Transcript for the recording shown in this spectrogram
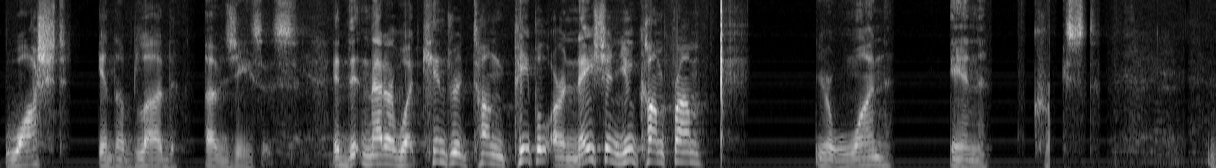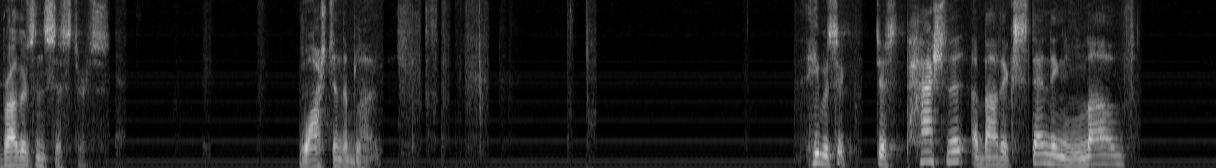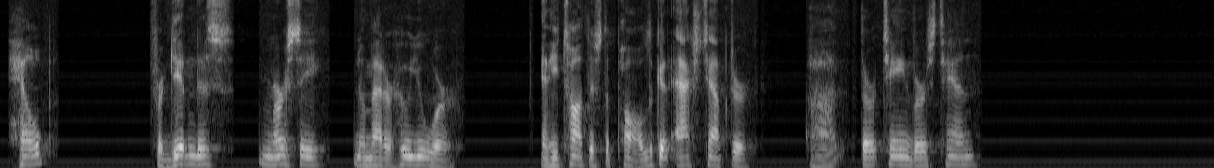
washed in the blood of Jesus. It didn't matter what kindred, tongue, people, or nation you come from, you're one in Christ. Brothers and sisters, washed in the blood. He was just passionate about extending love, help, forgiveness, mercy, no matter who you were. And he taught this to Paul. Look at Acts chapter uh, 13, verse 10.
